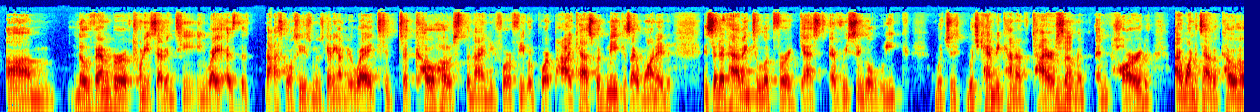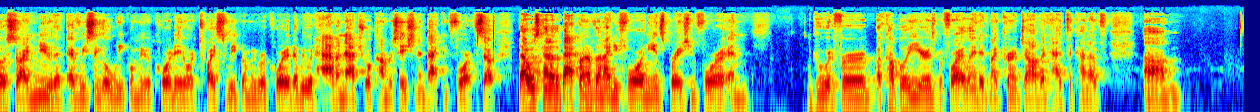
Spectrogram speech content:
um, November of 2017, right as the basketball season was getting underway, to, to co host the 94 Feet Report podcast with me because I wanted, instead of having to look for a guest every single week, which is which can be kind of tiresome mm-hmm. and, and, hard. I wanted to have a co-host, so I knew that every single week when we recorded, or twice a week when we recorded, that we would have a natural conversation and back and forth. So that was kind of the background of the '94 and the inspiration for it, and grew it for a couple of years before I landed my current job and had to kind of um,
